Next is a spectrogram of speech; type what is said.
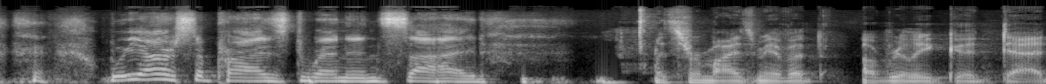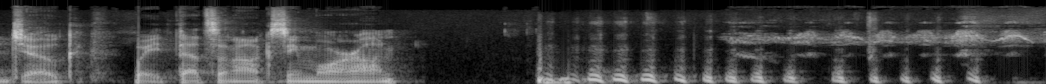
we are surprised when inside. This reminds me of a, a really good dad joke. Wait, that's an oxymoron.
